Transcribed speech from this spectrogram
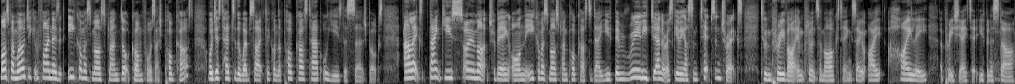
Masterplan World, you can find those at ecommercemasterplan.com forward slash podcast, or just head to the website, click on the podcast tab, or use the search box. Alex, thank you so much for being on the e-commerce masterplan podcast today. You've been really generous giving us some tips and tricks tricks to improve our influencer marketing. So I highly appreciate it. You've been a star.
